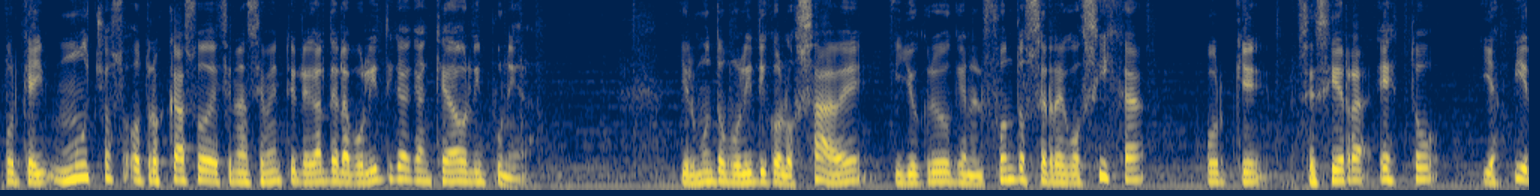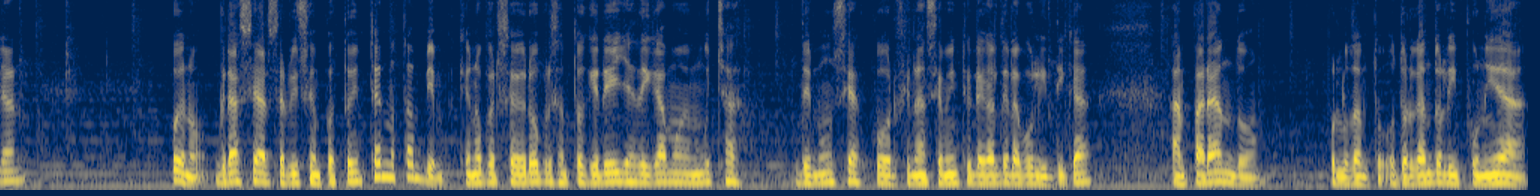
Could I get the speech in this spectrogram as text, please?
porque hay muchos otros casos de financiamiento ilegal de la política que han quedado en la impunidad. Y el mundo político lo sabe y yo creo que en el fondo se regocija porque se cierra esto y aspiran, bueno, gracias al Servicio de Impuestos Internos también, que no perseveró, presentó querellas, digamos, en muchas denuncias por financiamiento ilegal de la política, amparando, por lo tanto, otorgando la impunidad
